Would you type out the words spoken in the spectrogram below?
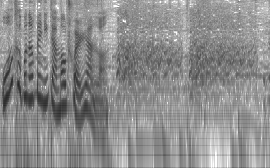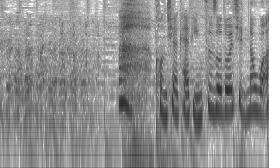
我可不能被你感冒传染了。”啊，孔雀开屏，自作多情呢我。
